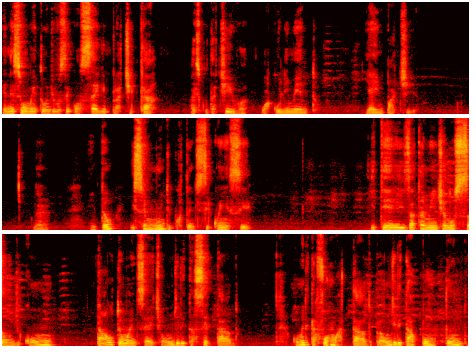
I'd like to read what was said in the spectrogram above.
É nesse momento onde você consegue praticar a escutativa, o acolhimento e a empatia. Né? Então, isso é muito importante, se conhecer e ter exatamente a noção de como está o teu mindset, onde ele está setado, como ele está formatado, para onde ele está apontando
